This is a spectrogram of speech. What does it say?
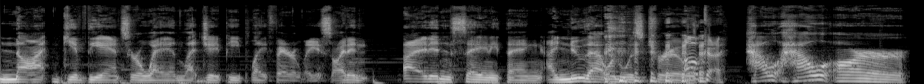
not give the answer away and let JP play fairly, so I didn't. I didn't say anything. I knew that one was true. Okay. How how are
